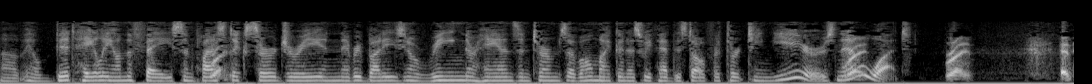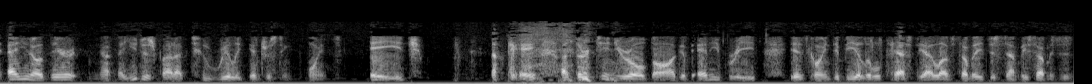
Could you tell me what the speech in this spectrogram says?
uh, you know, bit Haley on the face and plastic Right. surgery, and everybody's, you know, wringing their hands in terms of, oh my goodness, we've had this dog for 13 years. Now Right. what? Right. And, and you know, there, now, now you just brought up two really interesting points. Age. Okay. A 13 year old dog of any breed is going to be a little testy. I love somebody just sent me something that says,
